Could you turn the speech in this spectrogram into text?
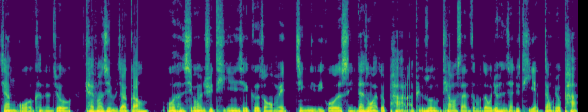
像我可能就开放性比较高，我很喜欢去体验一些各种我没经历过的事情，但是我还是怕啦，比如说什么跳伞什么的，我就很想去体验，但我又怕，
